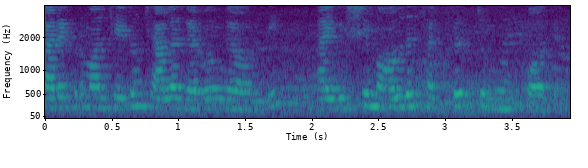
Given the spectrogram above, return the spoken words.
కార్యక్రమాలు చేయడం చాలా గర్వంగా ఉంది. I wish him all the success to move farther.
